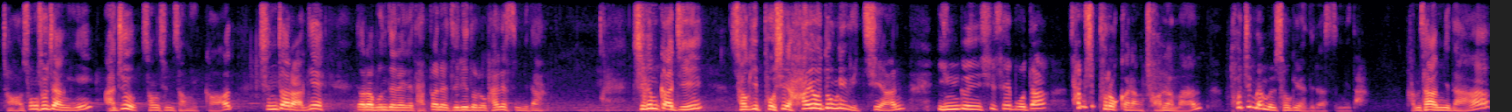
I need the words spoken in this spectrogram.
저 송 소장이 아주 성심성의껏 친절하게 여러분들에게 답변해 드리도록 하겠습니다. 지금까지 서귀포시 하효동에 위치한 인근 시세보다 30%가량 저렴한 토지 매물 소개해 드렸습니다. 감사합니다.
